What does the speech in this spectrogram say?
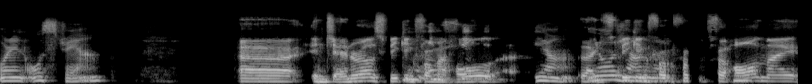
or in Austria? Uh, in general, speaking in, from a whole yeah like speaking for, for, for mm-hmm. all my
